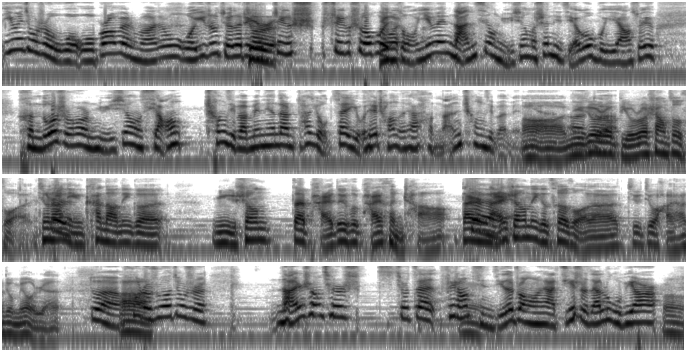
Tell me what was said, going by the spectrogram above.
因为就是我我不知道为什么，就是我一直觉得这个、就是这个社这个社会总因为男性女性的身体结构不一样，所以很多时候女性想撑起半边天，但是她有在有些场景下很难撑起半边天啊你就是比如说上厕所，经常你看到那个女生在排队会排很长，但是男生那个厕所呢，就就好像就没有人。对，啊或者说就是男生其实是就在非常紧急的状况下，即使在路边儿，嗯，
